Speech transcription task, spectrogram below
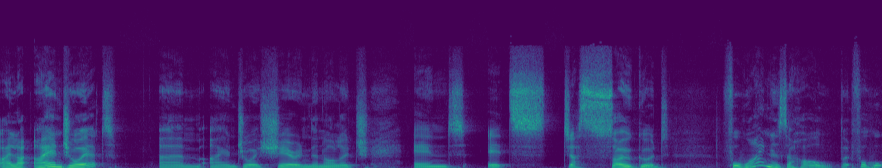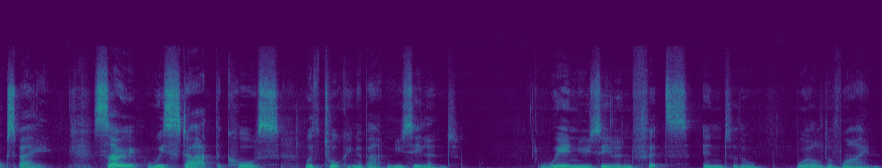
I like I enjoy it. Um, I enjoy sharing the knowledge, and it's just so good for wine as a whole, but for Hawke's Bay. So we start the course with talking about New Zealand where New Zealand fits into the world of wine,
